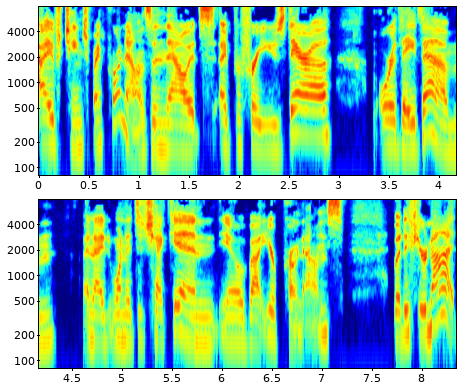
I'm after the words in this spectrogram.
i've changed my pronouns and now it's i prefer use dara or they them and i wanted to check in you know about your pronouns but if you're not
